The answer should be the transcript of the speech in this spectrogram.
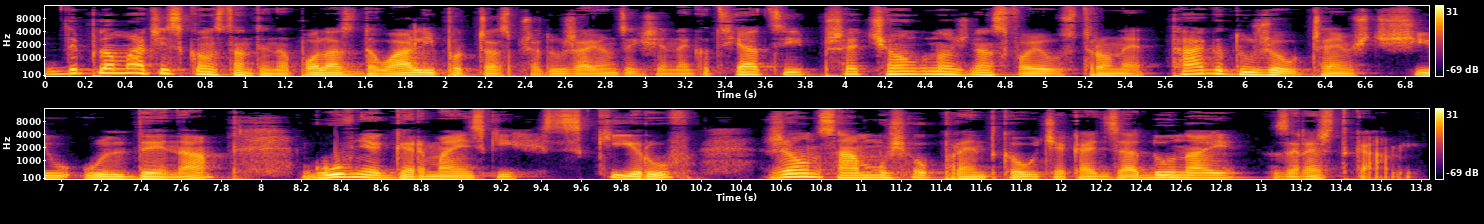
Dyplomaci z Konstantynopola zdołali podczas przedłużających się negocjacji przeciągnąć na swoją stronę tak dużą część sił Uldyna, głównie germańskich skirów, że on sam musiał prędko uciekać za Dunaj z resztkami.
